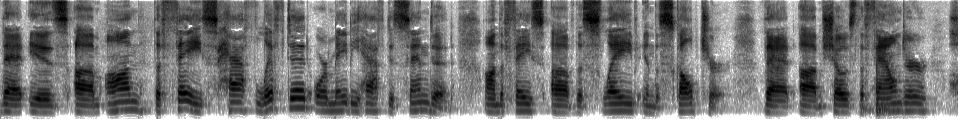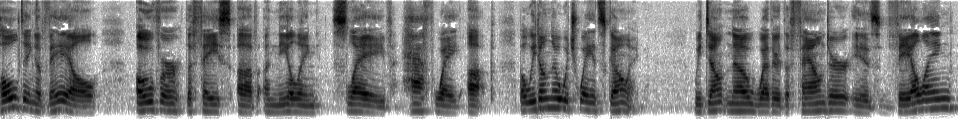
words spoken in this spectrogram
that is um, on the face, half lifted or maybe half descended, on the face of the slave in the sculpture that um, shows the founder holding a veil over the face of a kneeling slave halfway up. But we don't know which way it's going. We don't know whether the founder is veiling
